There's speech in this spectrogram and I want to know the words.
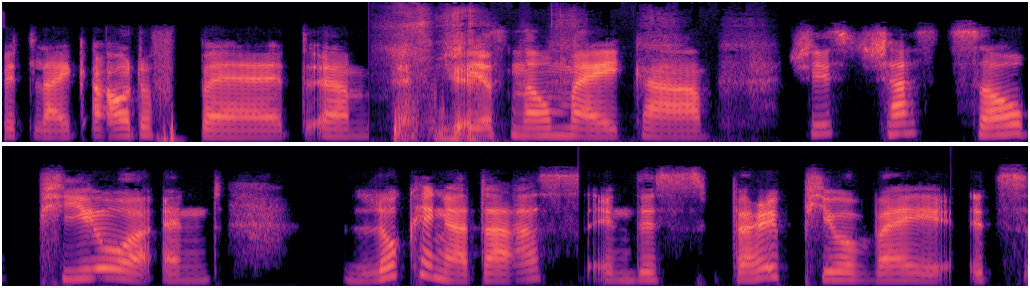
bit like out of bed um, yeah. she has no makeup. She's just so pure and looking at us in this very pure way, it's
